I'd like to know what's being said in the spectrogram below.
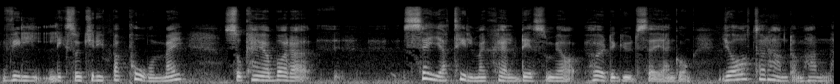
vill liksom krypa på mig så kan jag bara säga till mig själv det som jag hörde Gud säga en gång. Jag tar hand om Hanna.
